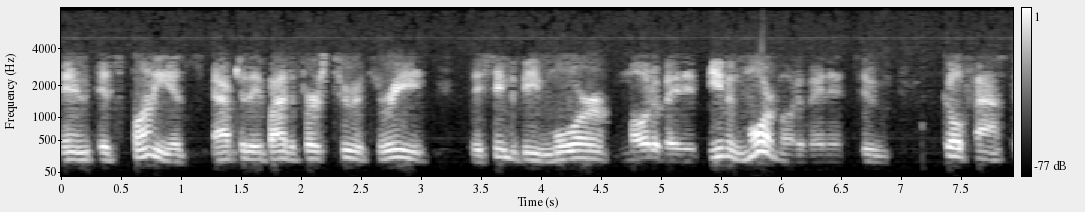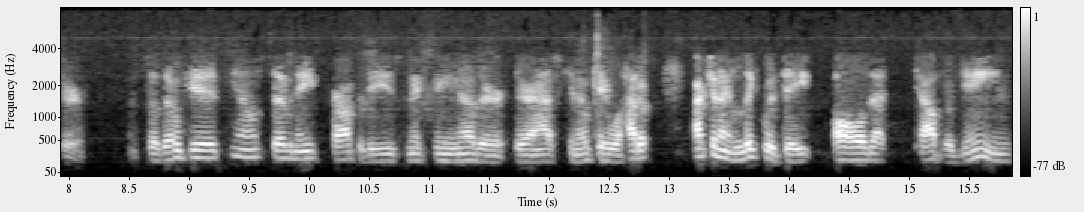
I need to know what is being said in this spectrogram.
And it's funny. It's after they buy the first two or three, they seem to be more motivated, even more motivated to go faster. So they'll get, you know, seven, eight properties. Know, they're they're asking, okay, well, how do how can I liquidate all of that capital gains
